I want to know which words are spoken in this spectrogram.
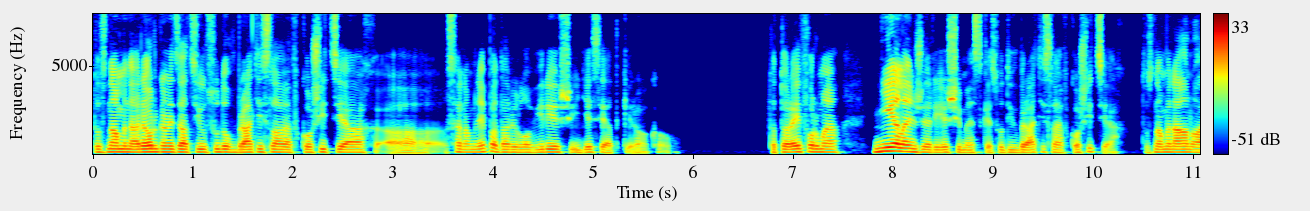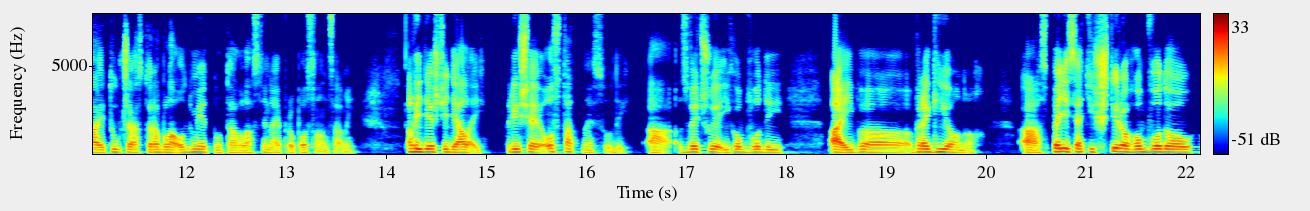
to znamená reorganizáciu súdov v Bratislave a v Košiciach, sa nám nepodarilo vyriešiť desiatky rokov. Táto reforma nie len, že rieši mestské súdy v Bratislave a v Košiciach. To znamená áno aj tú časť, ktorá bola odmietnutá vlastne najprv poslancami. Ale ide ešte ďalej. Riešia aj ostatné súdy a zväčšuje ich obvody aj v, v regiónoch a z 54 obvodov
